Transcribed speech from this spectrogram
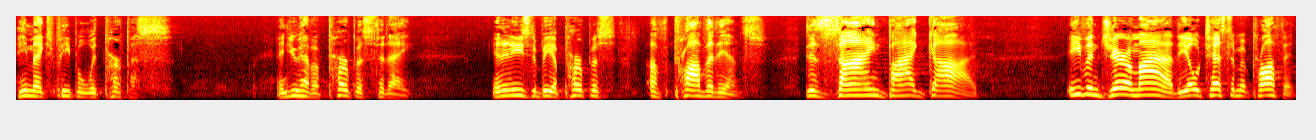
He makes people with purpose. And you have a purpose today. And it needs to be a purpose of providence, designed by God. Even Jeremiah, the Old Testament prophet,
